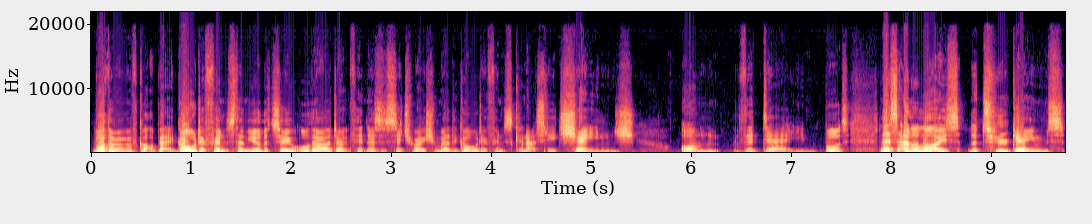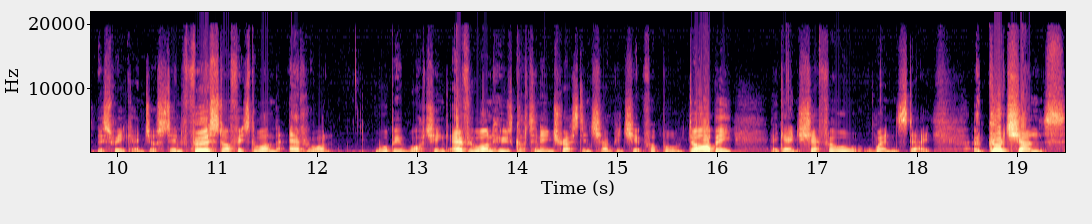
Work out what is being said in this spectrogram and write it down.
Rotherham have got a better goal difference than the other two, although I don't think there's a situation where the goal difference can actually change on the day. But let's analyse the two games this weekend, Justin. First off, it's the one that everyone will be watching. Everyone who's got an interest in Championship football. Derby against Sheffield Wednesday. A good chance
